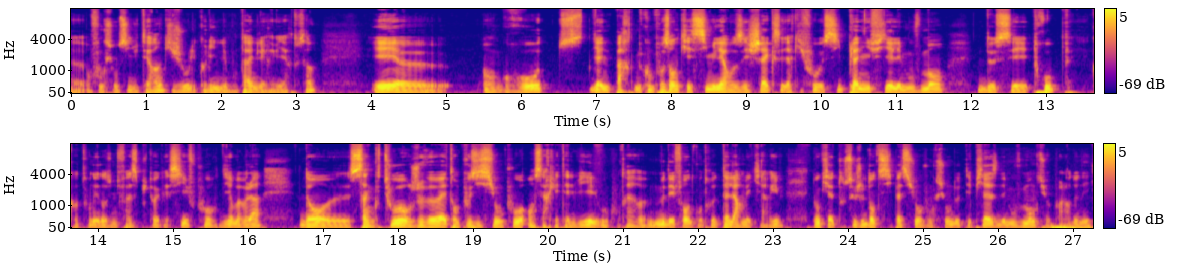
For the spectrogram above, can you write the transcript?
euh, en fonction aussi du terrain qui joue, les collines, les montagnes, les rivières, tout ça. Et euh, en gros, il y a une, une composante qui est similaire aux échecs, c'est-à-dire qu'il faut aussi planifier les mouvements de ces troupes quand on est dans une phase plutôt agressive pour dire bah voilà dans 5 euh, tours je veux être en position pour encercler telle ville ou au contraire me défendre contre telle armée qui arrive donc il y a tout ce jeu d'anticipation en fonction de tes pièces des mouvements que tu vas pouvoir leur donner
